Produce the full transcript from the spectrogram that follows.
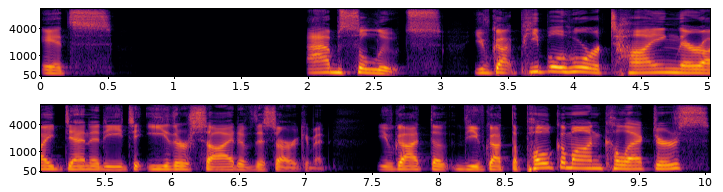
It's absolutes. You've got people who are tying their identity to either side of this argument you've got the you've got the pokemon collectors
